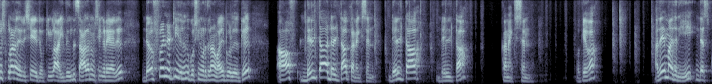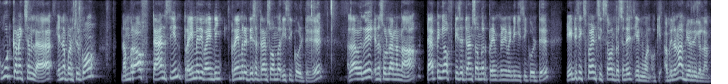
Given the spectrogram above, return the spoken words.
யூஸ்ஃபுல்லான விஷயம் இது ஓகேங்களா? இது வந்து சாதாரண விஷயம் கிடையாது. டெஃபினெட்லி இதுலேருந்து கொஸ்டின் வரதுக்கான வாய்ப்புகள் இருக்குது of delta delta connection delta delta connection ஓகேவா அதே மாதிரி இந்த ஸ்கூட் கனெக்ஷனில் என்ன படிச்சிருக்கோம்? Number of turns in primary winding primary teaser transformer is equal to அதாவது என்ன சொல்கிறாங்கன்னா tapping of teaser transformer primary winding is equal to eighty six point six seven percentage N one okay அப்படி இல்லைனா அப்படி எழுதிக்கலாம்.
